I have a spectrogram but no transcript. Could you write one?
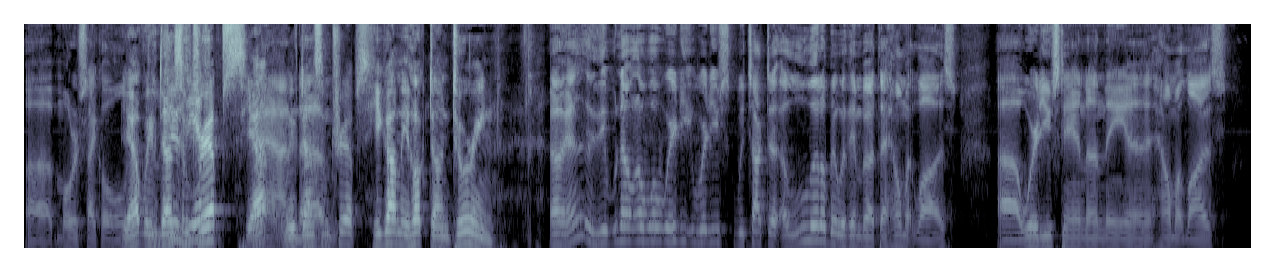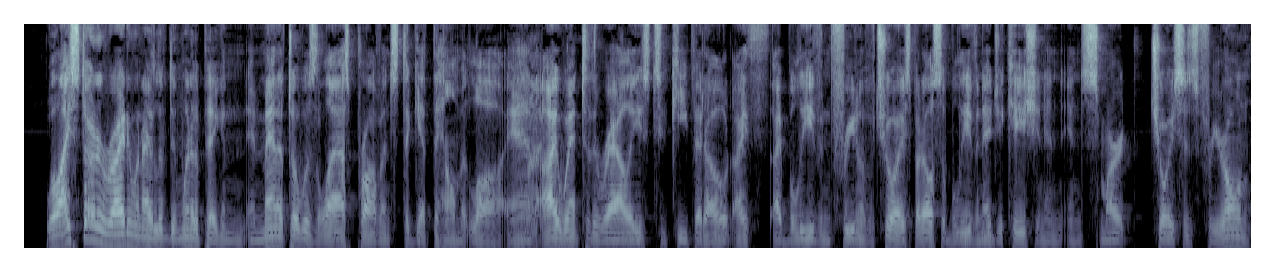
uh, motorcycle. Yeah, we've done some trips. Yeah, we've done um, some trips. He got me hooked on touring. Oh yeah. No, no. Well, where do you where do you? We talked a, little bit with him about the helmet laws. Uh, where do you stand on the uh, helmet laws? Well, I started riding when I lived in Winnipeg, and, and Manitoba was the last province to get the helmet law. And I went to the rallies to keep it out. I, th- I believe in freedom of choice, but I also believe in education and, and smart choices for your own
